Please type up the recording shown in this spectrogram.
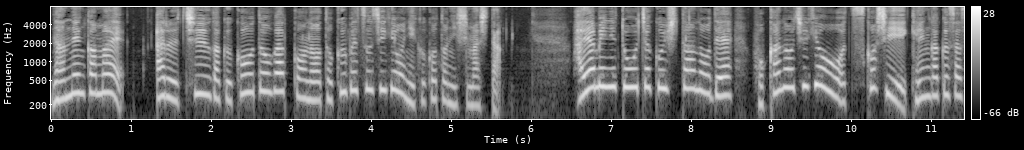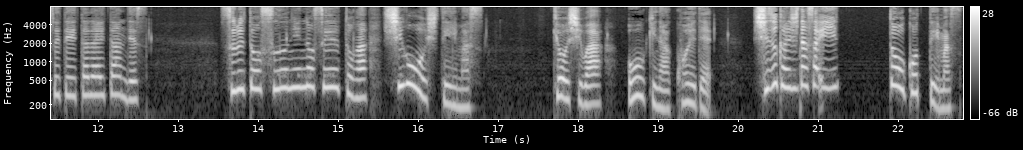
何年か前、ある中学高等学校の特別授業に行くことにしました。早めに到着したので、他の授業を少し見学させていただいたんです。すると数人の生徒が死後をしています。教師は大きな声で、静かにしなさいと怒っています。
